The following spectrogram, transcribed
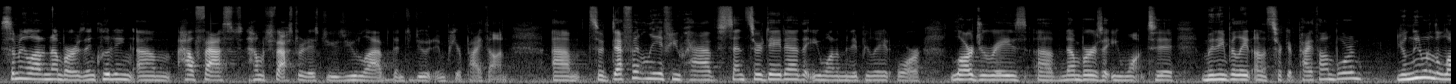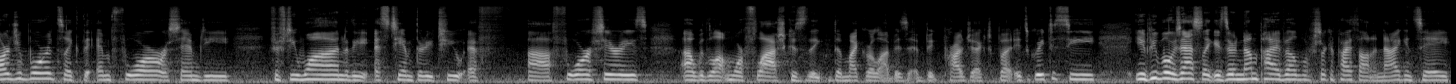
summing a lot of numbers, including um, how fast, how much faster it is to use ULab than to do it in pure Python. Um, so definitely, if you have sensor data that you want to manipulate or large arrays of numbers that you want to manipulate on a Circuit Python board, you'll need one of the larger boards like the M4 or SAMD51 or the STM32F uh, 4 series uh, with a lot more flash because the, the micro lab is a big project. But it's great to see, you know, people always ask, like, is there NumPy available for CircuitPython? And now I can say,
